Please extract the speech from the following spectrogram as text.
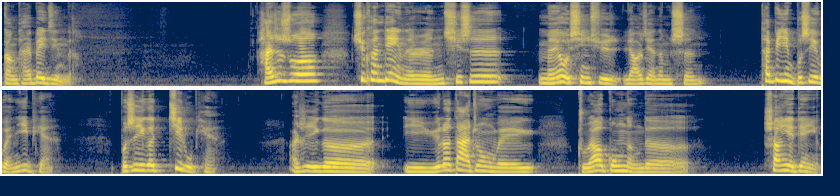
港台背景的？还是说去看电影的人其实没有兴趣了解那么深？它毕竟不是一文艺片。不是一个纪录片，而是一个以娱乐大众为主要功能的商业电影。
